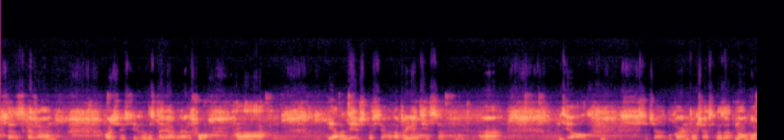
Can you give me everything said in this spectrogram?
Сейчас скажу вам очень сильно достоверную инфу. А, я надеюсь, что всем она пригодится. Делал сейчас, буквально там час назад, ногу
